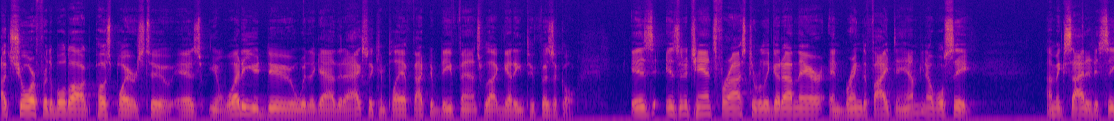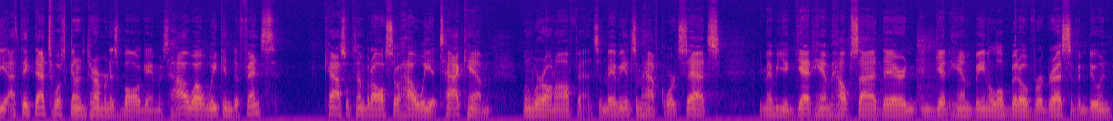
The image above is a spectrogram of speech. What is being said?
a chore for the Bulldog post players too. Is you know what do you do with a guy that actually can play effective defense without getting too physical? Is is it a chance for us to really go down there and bring the fight to him? You know, we'll see. I'm excited to see. I think that's what's going to determine this ball game is how well we can defend Castleton, but also how we attack him when we're on offense. And maybe in some half court sets, maybe you get him help side there and, and get him being a little bit over aggressive and doing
